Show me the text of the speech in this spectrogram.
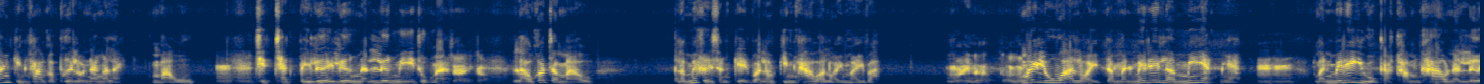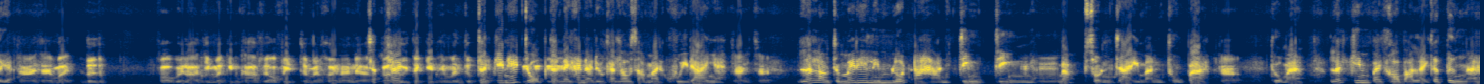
นั่งกินข้าวกับเพื่อนเรานั่งอะไร เมาส์อืมฮึชิดแชทไปเรื่อยเรื่องนั้นเรื่องนี้ถูกไหมใช่ครับ เราก็จะเมาส์เราไม่เคยสังเกตว่าเรากินข้าวอร่อยไหมปะไม่นะอร่อยไม่รู้ว่าอร่อยแต่มันไม่ได้ละเมียดไงอืมฮึมันไม่ได้อยู่กับคำข้าวนั้นเลยอะใช่ใช่ไม่โดยเฉพาะเวลาที่มากินข้าวที่ออฟฟิศจะไม่ค่อยนั่นเนี่ยใช่ ก็คือจะกินให้มันจบจะกินให้จบแต่ในขณะเดียวกันเราสามารถคุยได้ไง ใช่ใช่ แล้วเราจะไม่ได้ลิ้มรสอาหารจริงๆอะอือหือ แบบสนใจมันถูกปะครับถูกไหมแล้วกินไปคอบาไหลก็ตึงนะ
